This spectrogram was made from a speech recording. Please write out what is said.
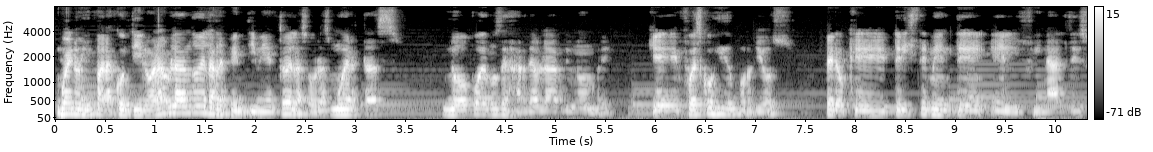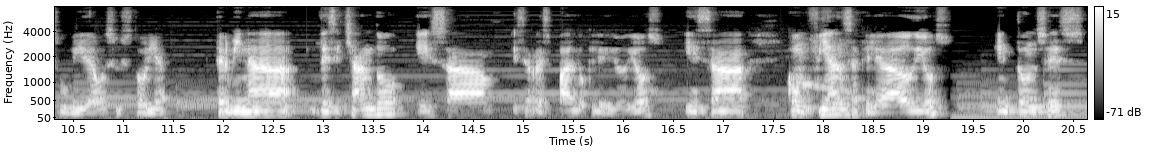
Bueno, y para continuar hablando del arrepentimiento de las obras muertas, no podemos dejar de hablar de un hombre que fue escogido por Dios, pero que tristemente el final de su vida o su historia termina desechando esa, ese respaldo que le dio Dios, esa confianza que le ha dado Dios. Entonces,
